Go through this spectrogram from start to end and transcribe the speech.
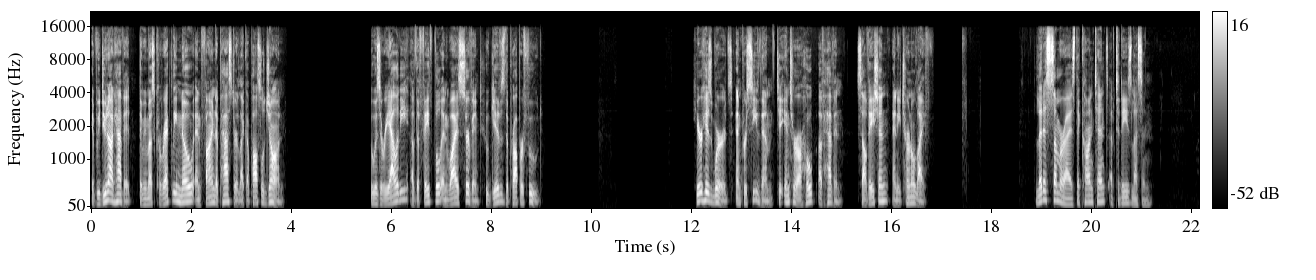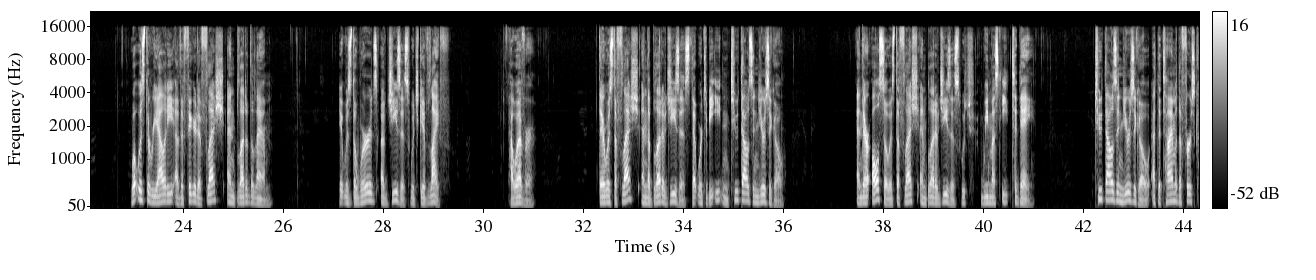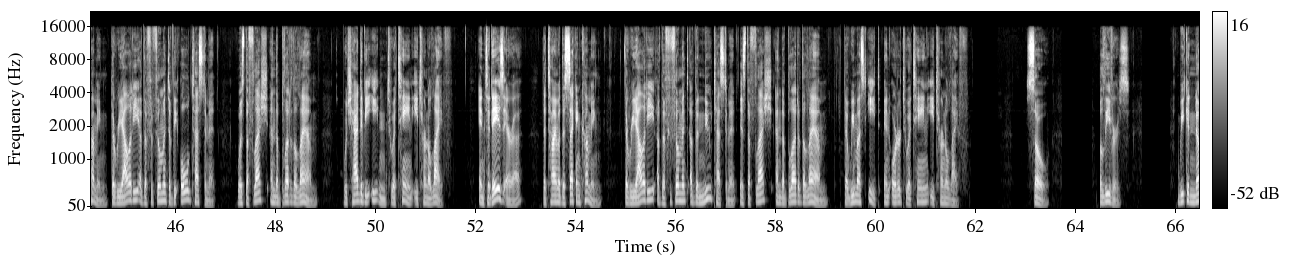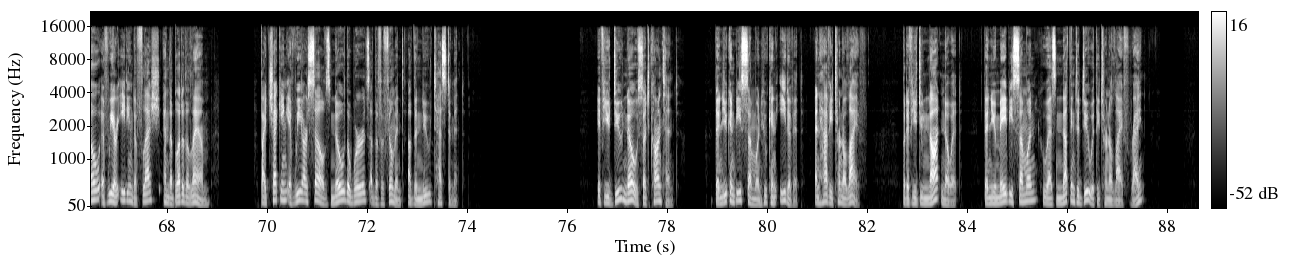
If we do not have it, then we must correctly know and find a pastor like Apostle John, who is a reality of the faithful and wise servant who gives the proper food. Hear his words and perceive them to enter our hope of heaven, salvation, and eternal life. Let us summarize the contents of today's lesson. What was the reality of the figurative flesh and blood of the Lamb? It was the words of Jesus which give life. However, there was the flesh and the blood of Jesus that were to be eaten 2,000 years ago. And there also is the flesh and blood of Jesus which we must eat today. 2,000 years ago, at the time of the first coming, the reality of the fulfillment of the Old Testament was the flesh and the blood of the Lamb, which had to be eaten to attain eternal life. In today's era, the time of the second coming, the reality of the fulfillment of the New Testament is the flesh and the blood of the Lamb that we must eat in order to attain eternal life. So, believers, we can know if we are eating the flesh and the blood of the Lamb by checking if we ourselves know the words of the fulfillment of the New Testament. If you do know such content, then you can be someone who can eat of it and have eternal life. But if you do not know it, then you may be someone who has nothing to do with eternal life, right?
